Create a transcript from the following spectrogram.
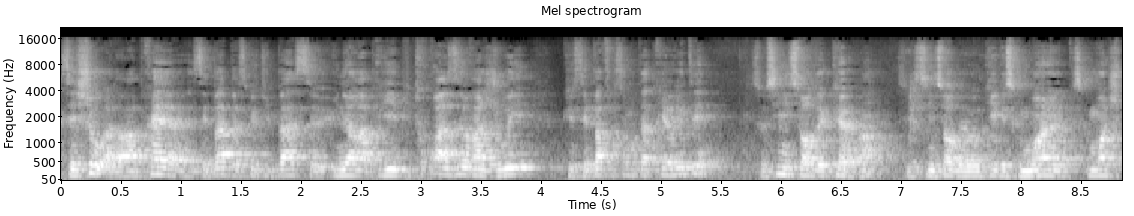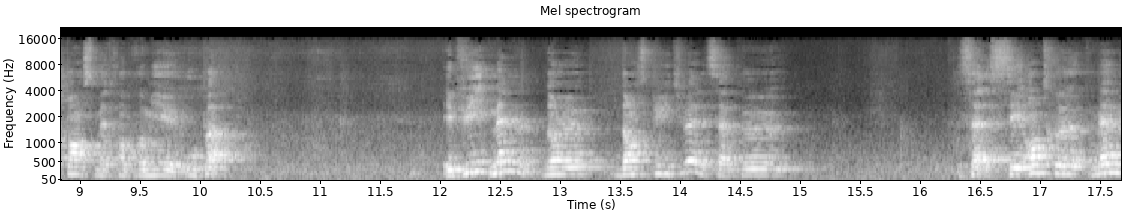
C'est chaud. Alors après, euh, c'est pas parce que tu passes une heure à prier puis trois heures à jouer que c'est pas forcément ta priorité. C'est aussi une histoire de cœur, hein C'est aussi une histoire de, ok, qu'est-ce que moi, qu'est-ce que moi je pense mettre en premier ou pas Et puis, même dans le, dans le spirituel, ça peut c'est entre même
